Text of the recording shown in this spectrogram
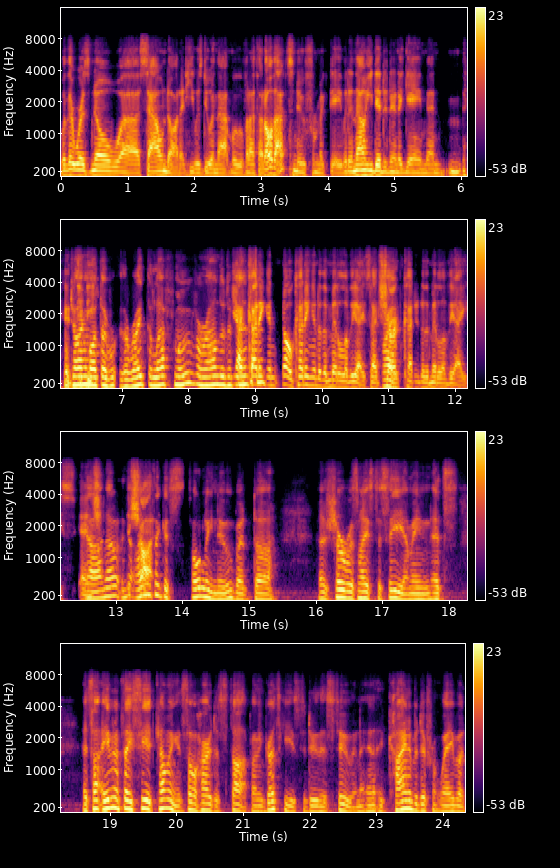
well, there was no uh, sound on it. He was doing that move, and I thought, oh, that's new from McDavid. And now he did it in a game. And you're talking about the the right to left move around the defense. Yeah, cutting in no, cutting into the middle of the ice. That sharp right. cut into the middle of the ice. And yeah, no, I don't think it's totally new, but uh, it sure was nice to see. I mean, it's it's not even if they see it coming, it's so hard to stop. I mean, Gretzky used to do this too, and, and kind of a different way, but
